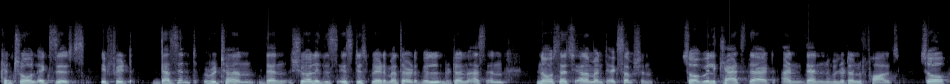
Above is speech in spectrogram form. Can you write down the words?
control exists. If it doesn't return then surely this is displayed method will return as an no such element exception so we'll catch that and then we'll return false. So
